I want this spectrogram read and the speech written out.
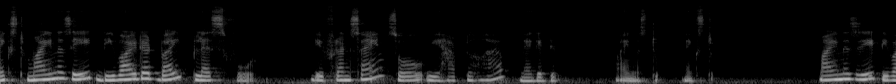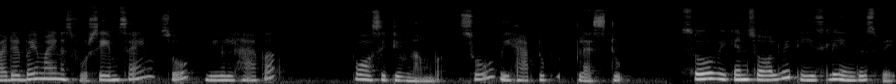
next minus 8 divided by plus 4 different sign so we have to have negative minus 2 next. Minus 8 divided by minus 4 same sign so we will have a positive number. So we have to put plus 2 so we can solve it easily in this way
